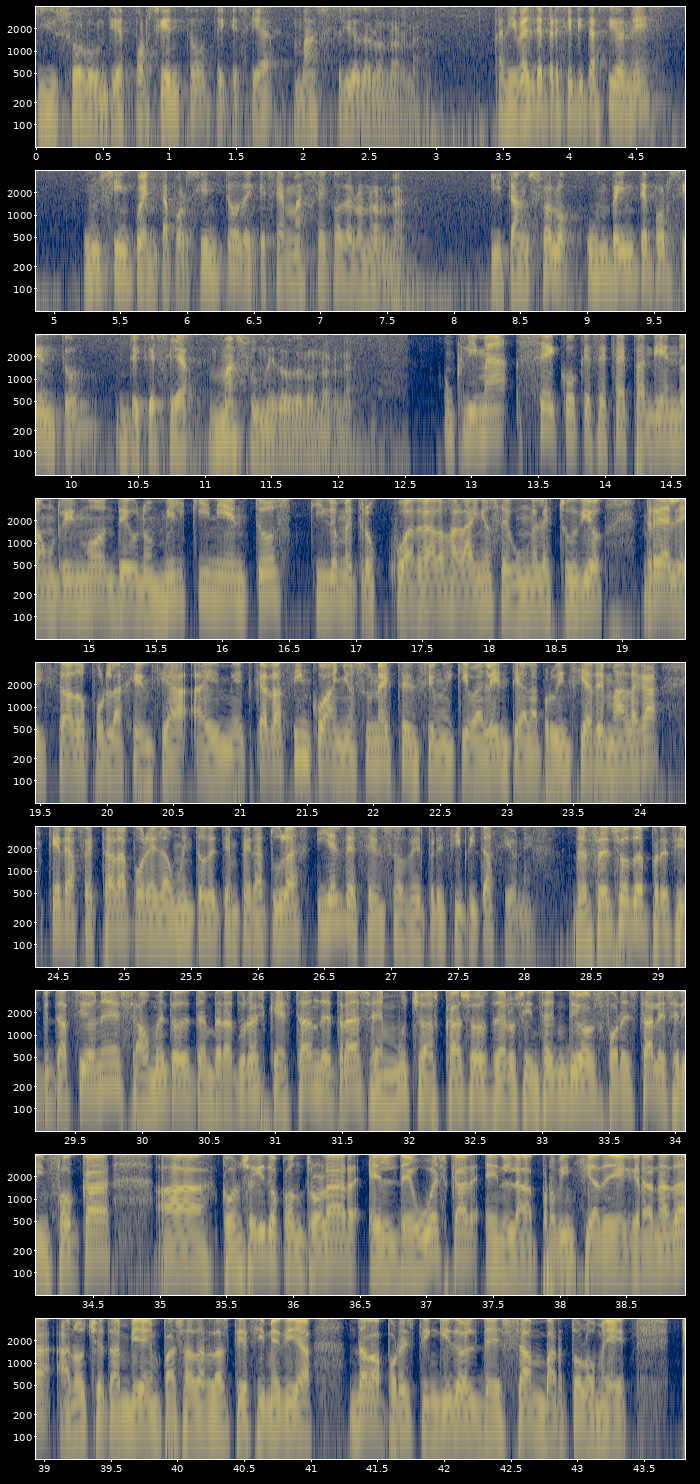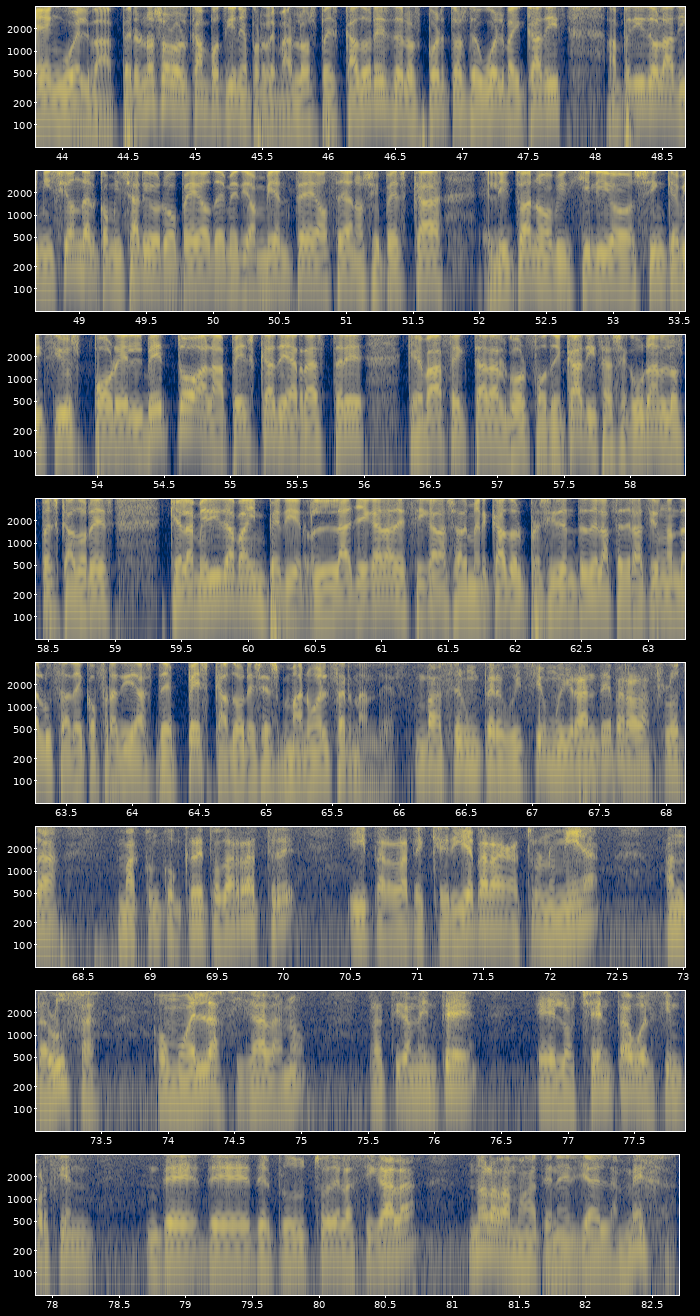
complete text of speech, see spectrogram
y solo un 10% de que sea más frío de lo normal. A nivel de precipitaciones, un 50% de que sea más seco de lo normal y tan solo un 20% de que sea más húmedo de lo normal. Un clima seco que se está expandiendo a un ritmo de unos 1.500 kilómetros cuadrados al año, según el estudio realizado por la agencia AEMET. Cada cinco años, una extensión equivalente a la provincia de Málaga queda afectada por el aumento de temperaturas y el descenso de precipitaciones. Descenso de precipitaciones, aumento de temperaturas que están detrás en muchos casos de los incendios forestales. El Infoca ha conseguido controlar el de Huéscar en la provincia de Granada. Anoche también, pasadas las diez y media, daba por extinguido el de San Bartolomé en Huelva. Pero no solo el campo tiene problemas. Los pescadores de los puertos de Huelva y Cádiz han pedido la dimisión del comisario europeo de Medio Ambiente, Océanos y Pesca, el lituano Virgilio Sinkevicius, por el veto a la pesca de arrastre que va a afectar al Golfo de Cádiz. Aseguran los pescadores que la medida va a impedir la llegada de cigalas al mercado. El presidente de la Federación Andaluza de Cofradías de Pescadores es Manuel Fernández. Va a hacer un perjuicio muy grande para la flota más con concreto de arrastre y para la pesquería y para la gastronomía andaluza, como es la cigala, ¿no? Prácticamente el 80 o el 100% del producto de la cigala no la vamos a tener ya en las mesas.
